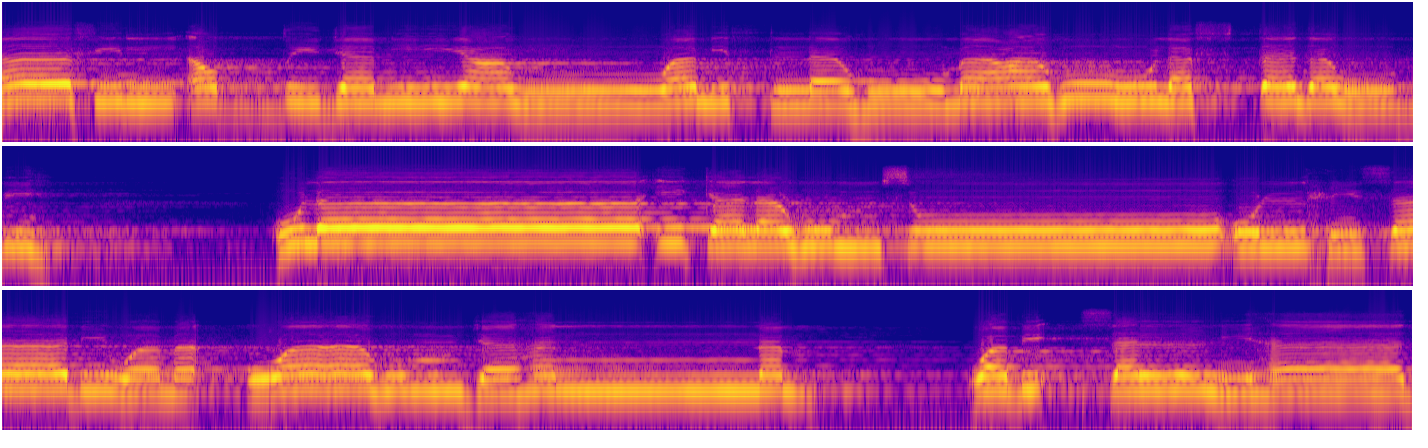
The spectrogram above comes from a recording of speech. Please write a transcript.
ما في الأرض جميعا ومثله معه لافتدوا به اولئك لهم سوء الحساب وماواهم جهنم وبئس المهاد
